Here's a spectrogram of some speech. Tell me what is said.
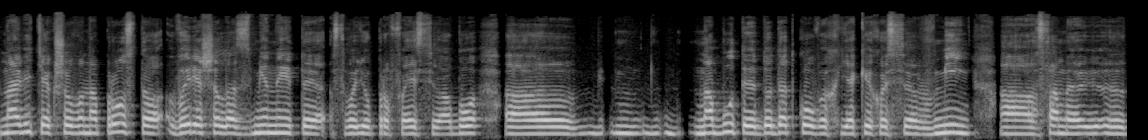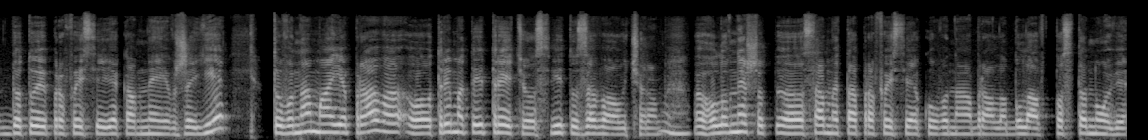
Навіть якщо вона просто вирішила змінити свою професію або е, набути додаткових якихось вмінь а, саме е, до тої професії, яка в неї вже є. То вона має право е, отримати і третю освіту за ваучером. Е, Головне, щоб е, саме та професія, яку вона обрала, була в постанові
